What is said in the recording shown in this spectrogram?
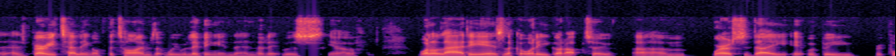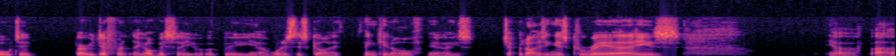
it's very telling of the times that we were living in then. That it was you know what a lad he is. Look at what he got up to. Um, whereas today it would be reported very differently. Obviously, it would be you know what is this guy thinking of? You know he's jeopardizing his career. He's you know uh,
